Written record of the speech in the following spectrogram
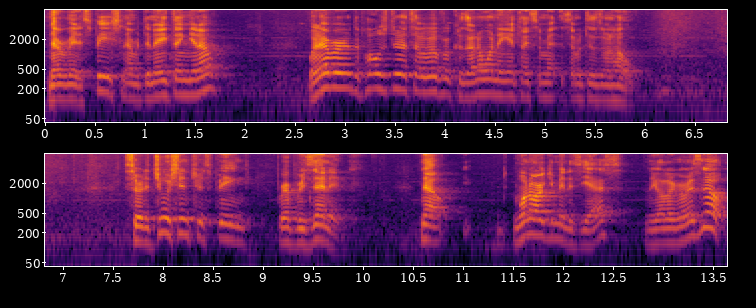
Never made a speech, never did anything, you know? Whatever the Poles do, that's what I vote for because I don't want any anti-Semitism at home. So the Jewish interest being represented. Now, one argument is yes, and the other argument is no.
